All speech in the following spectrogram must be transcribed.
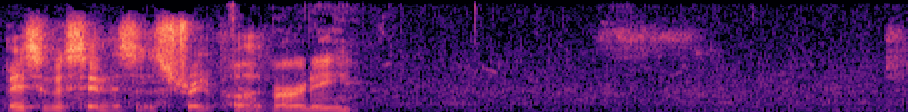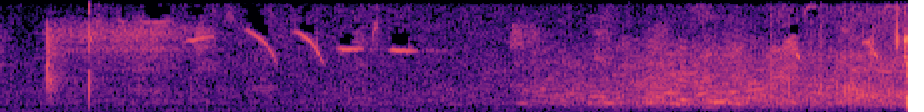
Basically saying this is a straight putt. For birdie.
